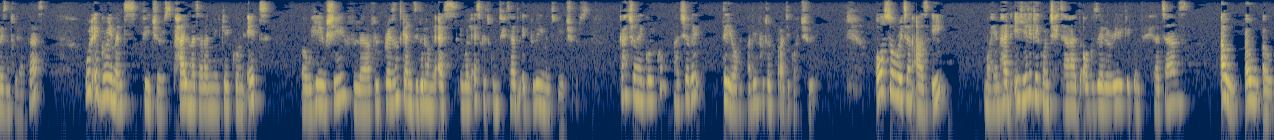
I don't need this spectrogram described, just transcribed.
present ولا past. وال agreement features. بحال مثلا من كيكون it أو he و she في ال في ال present كنزيدو لهم ال S ايوا ال S كتكون تحت هاد ال agreement features كهادشي غنقول لكم هادشي غير theory غادي نفوتو لل pratique واحد شوية. Also written as I. مهم هاد I هي اللي كيكون تحتها. هاد auxiliary كيكون فيها tense. أو أو أو.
